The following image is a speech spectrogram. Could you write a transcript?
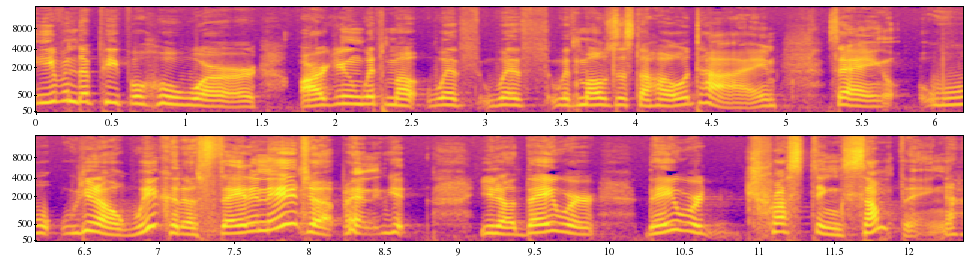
Even the people who were arguing with, Mo- with, with, with Moses the whole time, saying, you know, we could have stayed in Egypt. And, you, know, they were, they were trusting something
